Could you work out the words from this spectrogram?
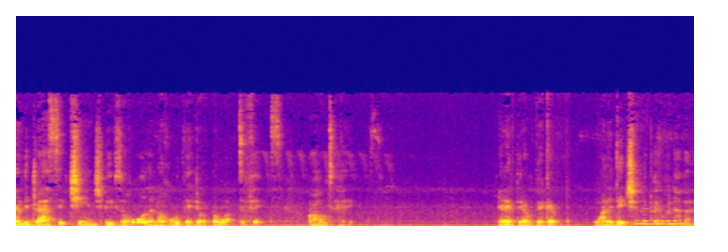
And the drastic change leaves a hole and a hole they don't know what to fix or how to fix. And if they don't pick up one addiction, they pick up another.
